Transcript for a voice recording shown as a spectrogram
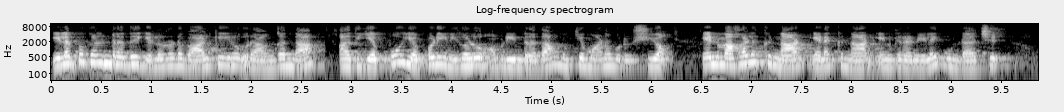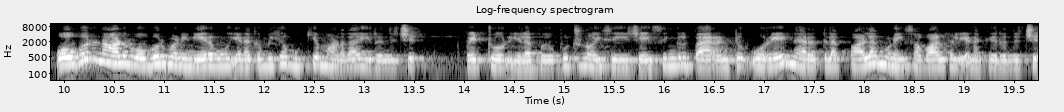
இழப்புகள்ன்றது எல்லோரோட வாழ்க்கையிலும் ஒரு அங்கம்தான். அது எப்போ எப்படி நிகழும் அப்படின்றதான் முக்கியமான ஒரு விஷயம். என் மகளுக்கு நான் எனக்கு நான் என்கிற நிலை உண்டாச்சு. ஒவ்வொரு நாளும் ஒவ்வொரு மணி நேரமும் எனக்கு மிக முக்கியமானதா இருந்துச்சு. பெற்றோர் இழப்பு புற்றுநோய் சிகிச்சை சிங்கிள் பேரண்ட் ஒரே நேரத்துல பல முனை சவால்கள் எனக்கு இருந்துச்சு.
